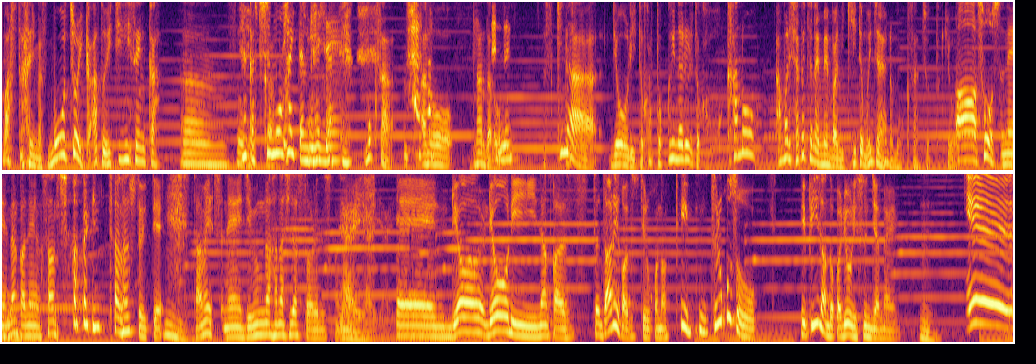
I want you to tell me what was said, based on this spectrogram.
マスターあります。もうちょいか。あと12戦か。うんそうなんか注文入ったみたいになってる。モックさんあのなんだろう 好きな料理とか得意な料理とか他のあまり喋ってないメンバーに聞いてもいいんじゃないのモックさんちょっと今日は。ああそうですね。なんかねサンシャインって話しといてうん、いダメですね自分が話し出すとあれですかね。やいやいやいや。えー、料料理なんか誰がしてるかな？ピそれこそえ P さんとか料理すんじゃない？うん。いえ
